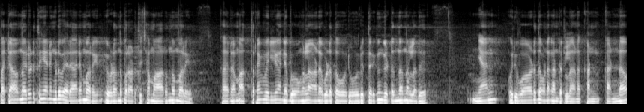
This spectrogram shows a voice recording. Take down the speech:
പറ്റാവുന്നവരടുത്ത് ഞാൻ ഇങ്ങോട്ട് വരാനും പറയും. ഇവിടെ ഒന്ന് പ്രാർത്ഥിച്ചാൽ മാറുമെന്നും പറയും. കാരണം അത്രയും വലിയ അനുഭവങ്ങളാണ് ഇവിടുത്തെ ഓരോരുത്തർക്കും കിട്ടുന്നതെന്നുള്ളത് ഞാൻ ഒരുപാട് തവണ കണ്ടിട്ടുള്ളതാണ്. കൺ കണ്ണ്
